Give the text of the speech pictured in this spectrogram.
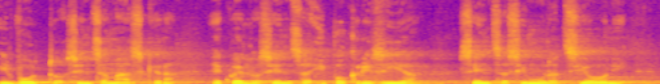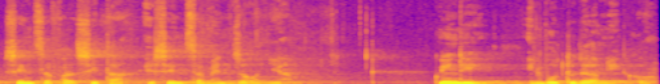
Il volto senza maschera è quello senza ipocrisia, senza simulazioni, senza falsità e senza menzogna. Quindi il volto dell'amico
